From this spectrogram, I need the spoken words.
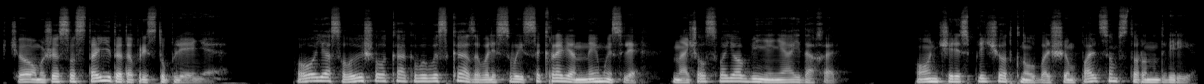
«В чем же состоит это преступление?» «О, я слышал, как вы высказывали свои сокровенные мысли», – начал свое обвинение Айдаха. Он через плечо ткнул большим пальцем в сторону двери.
